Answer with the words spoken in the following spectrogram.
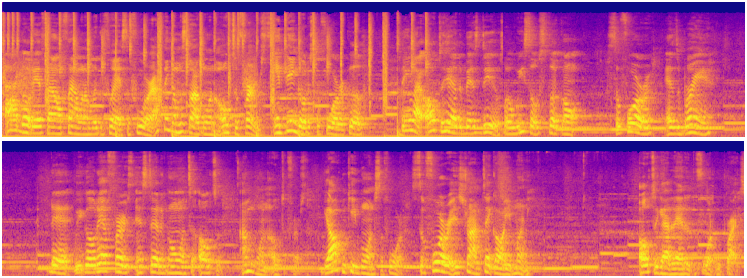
I go there if I don't find what I'm looking for at Sephora. I think I'm gonna start going to Ulta first and then go to Sephora because seems like Ulta had the best deals. But we so stuck on Sephora as a brand that we go there first instead of going to Ulta. I'm going to Ulta first. Y'all can keep going to Sephora. Sephora is trying to take all your money. Ulta got it at an affordable price.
